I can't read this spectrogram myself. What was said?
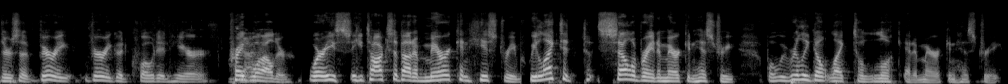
There's a very, very good quote in here, Craig yeah. Wilder, where he's, he talks about American history. We like to t- celebrate American history, but we really don't like to look at American history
